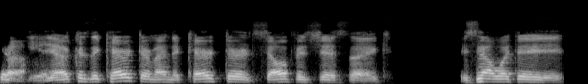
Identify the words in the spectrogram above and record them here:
Yeah, Yeah. yeah, because the character, man, the character itself is just like it's not what they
